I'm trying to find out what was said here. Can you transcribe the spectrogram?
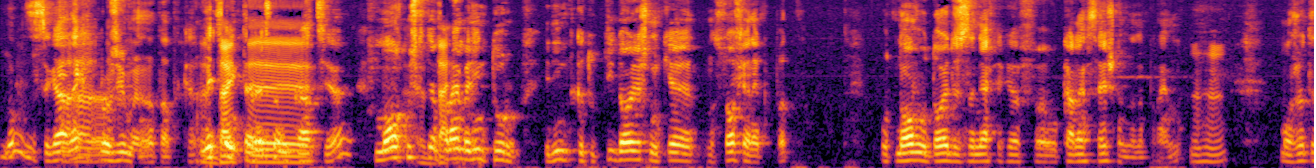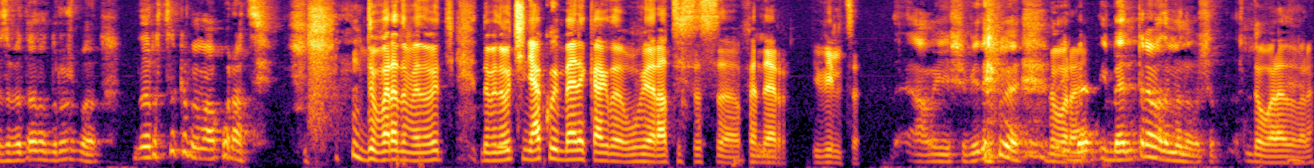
Но за сега, нека продължим нататък. Сме дайте- интересна локация. Мога, ако искате да направим един тур. Един, като ти дойдеш Нике, на София някакъв път, отново дойдеш за някакъв локален сешън да направим. Мгм. Може да те заведа на дружба, да разцъкаме малко раци. Добре, да ме научи, да ме научи някой мене как да ловя раци с а, фендер и вилица. Ами ще видим. Добре. И, мен, и мен трябва да ме научат. Добре, добре.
